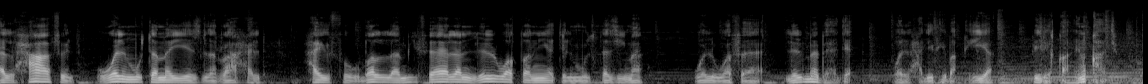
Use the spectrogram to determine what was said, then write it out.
الحافل والمتميز للراحل حيث ظل مثالا للوطنية الملتزمة والوفاء للمبادئ. والحديث بقية في لقاء قادم.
